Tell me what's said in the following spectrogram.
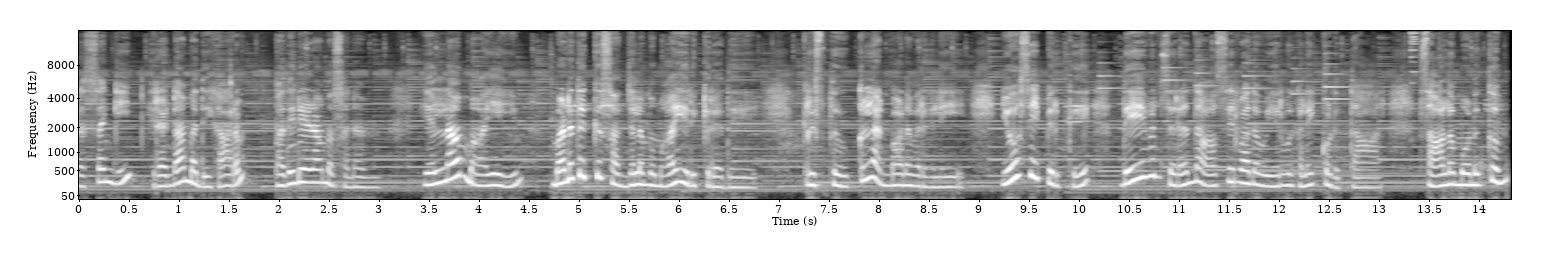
பிரசங்கி இரண்டாம் அதிகாரம் பதினேழாம் வசனம். எல்லா மாயையும் மனதுக்கு சஞ்சலமுமாய் இருக்கிறது கிறிஸ்துவுக்குள் அன்பானவர்களே யோசிப்பிற்கு தேவன் சிறந்த ஆசீர்வாத உயர்வுகளை கொடுத்தார். சாலமோனுக்கும்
